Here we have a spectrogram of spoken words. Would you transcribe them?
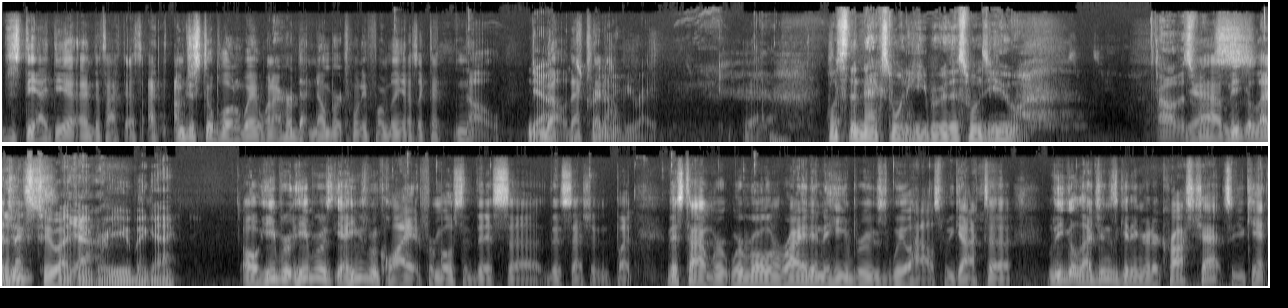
just the idea and the fact that I, I'm just still blown away when I heard that number twenty four million. I was like, that no, Yeah, no, that it's crazy. cannot be right. Yeah. What's the next one, Hebrew? This one's you. Oh, this Yeah, one's- League of Legends. The next two, I Yeah. think, are you, big guy. Oh, Hebrew Hebrews, yeah, he's been quiet for most of this uh this session, but this time we're we're rolling right into Hebrews wheelhouse. We got uh League of Legends getting rid of cross chat, so you can't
